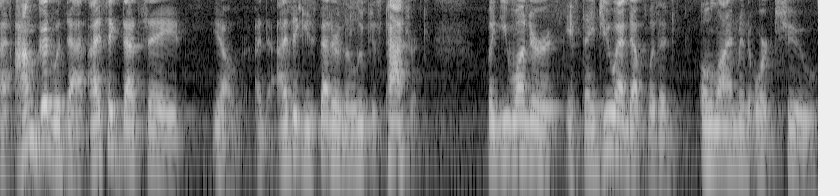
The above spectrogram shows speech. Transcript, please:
I, I'm good with that. I think that's a you know I, I think he's better than Lucas Patrick, but you wonder if they do end up with an O lineman or two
